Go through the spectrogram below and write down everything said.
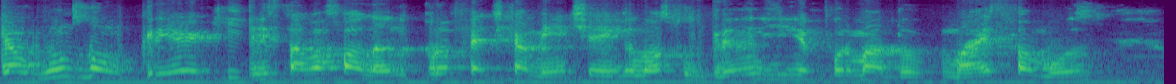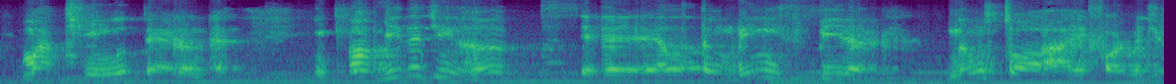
E alguns vão crer que ele estava falando profeticamente aí do nosso grande reformador mais famoso, Martinho Lutero, né? Então a vida de Hans, é, ela também inspira não só a reforma de,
